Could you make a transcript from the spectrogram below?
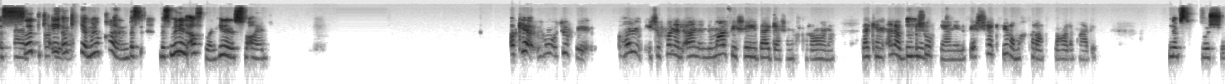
الصدق؟ اي okay ما يقارن بس بس من الأفضل؟ هنا السؤال. okay هو شوفي هم يشوفون الآن إنه ما في شيء باقي عشان يخترعونه لكن أنا بشوف يعني إنه في أشياء كثيرة مخترعه في العالم هذه. نفس وشو؟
